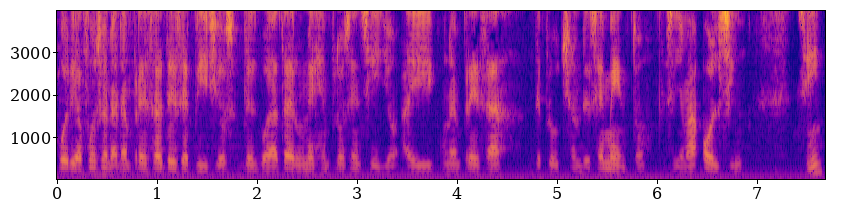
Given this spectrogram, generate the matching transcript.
podría funcionar a empresas de servicios, les voy a traer un ejemplo sencillo. Hay una empresa de producción de cemento que se llama Olsin, ¿sí?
